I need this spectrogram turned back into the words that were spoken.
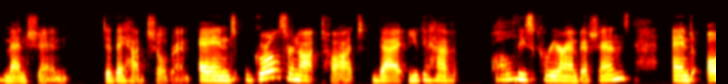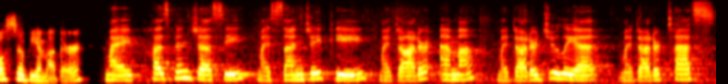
mention did they have children. And girls are not taught that you can have all these career ambitions and also be a mother. My husband, Jesse, my son, JP, my daughter, Emma, my daughter, Juliet, my daughter, Tess,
